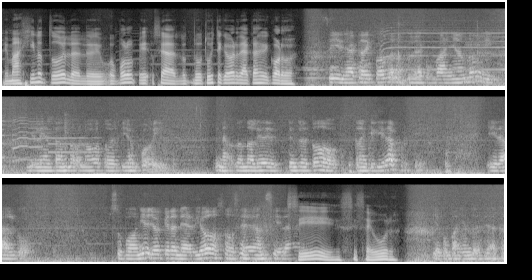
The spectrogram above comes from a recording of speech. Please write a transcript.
Me imagino todo, la- la- vos, eh, o sea, lo, lo tuviste que ver de acá de Córdoba. Sí, de acá de Córdoba lo estuve acompañando y, y alentándolo todo el tiempo y, y nada, dándole dentro de todo tranquilidad porque era algo, suponía yo que era nervioso, o sea, ansiedad Sí, sí, seguro. y acompañando desde acá.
